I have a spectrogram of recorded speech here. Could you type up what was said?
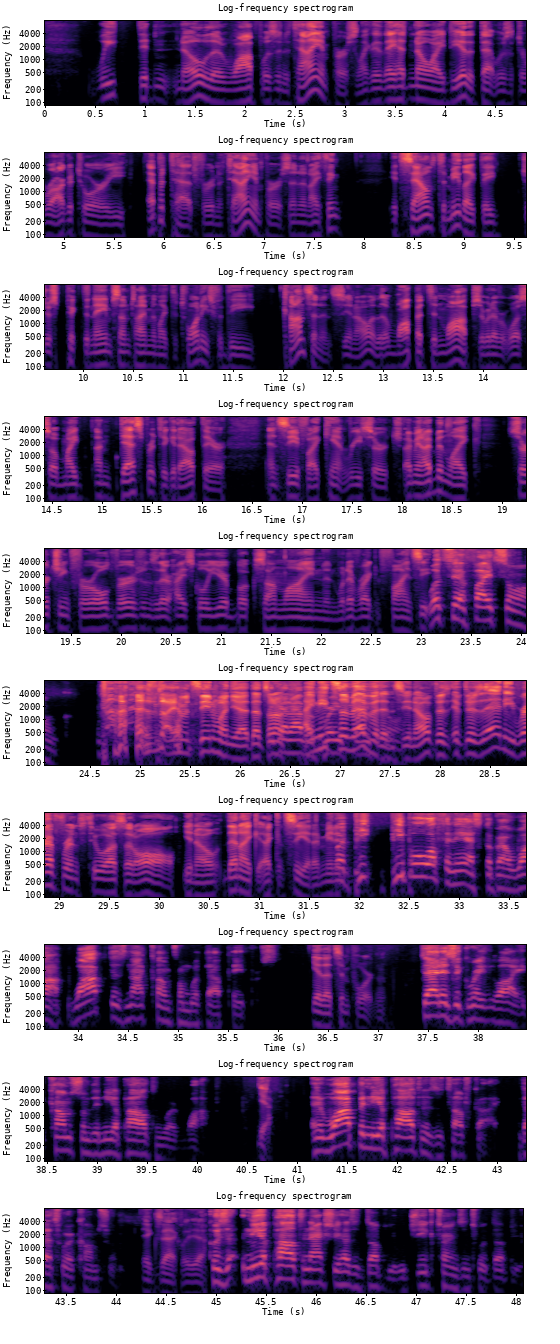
we didn't know that WAP was an Italian person. Like they, they had no idea that that was a derogatory epithet for an Italian person. And I think it sounds to me like they just picked the name sometime in like the twenties for the consonants, you know, the Wapets and Wops or whatever it was. So my I'm desperate to get out there and see if I can't research. I mean, I've been like searching for old versions of their high school yearbooks online and whatever I can find. See, What's their fight song? I haven't seen one yet. That's You what I'm, have a I need some evidence. song. You know, if there's if there's any reference to us at all, you know, then I, I can see it. I mean, it, But pe- people often ask about WAP. WAP does not come from without papers. yeah, that's important. That is a great lie. It comes from the Neapolitan word WAP. Yeah. And WAP in Neapolitan is a tough guy. That's where it comes from. Exactly. Yeah, Because Neapolitan actually has a W. G turns into a W.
